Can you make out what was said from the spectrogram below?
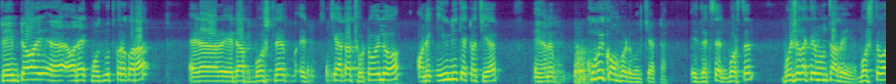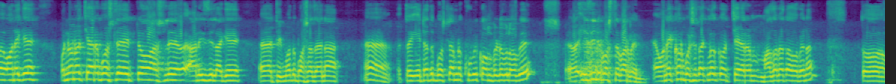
ফ্রেমটাও অনেক মজবুত করে করা। এটা এটা বসলে চেয়ারটা ছোট হইলেও অনেক ইউনিক একটা চেয়ার এখানে খুবই কমফোর্টেবল চেয়ারটা এই দেখছেন, বসছেন? বসে থাকতে মন চাবে। বসতে অনেকে, অন্যান্য চেয়ারে বসলে একটু আসলে আনইজি লাগে ঠিকমতো বসা যায় না। হ্যাঁ তো এটাতে বসলে আপনার খুবই কমফোর্টেবল হবে। ইজিলি বসতে পারবেন। অনেকক্ষণ বসে থাকলেও চেয়ার মাজা ব্যথা হবে না। তো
